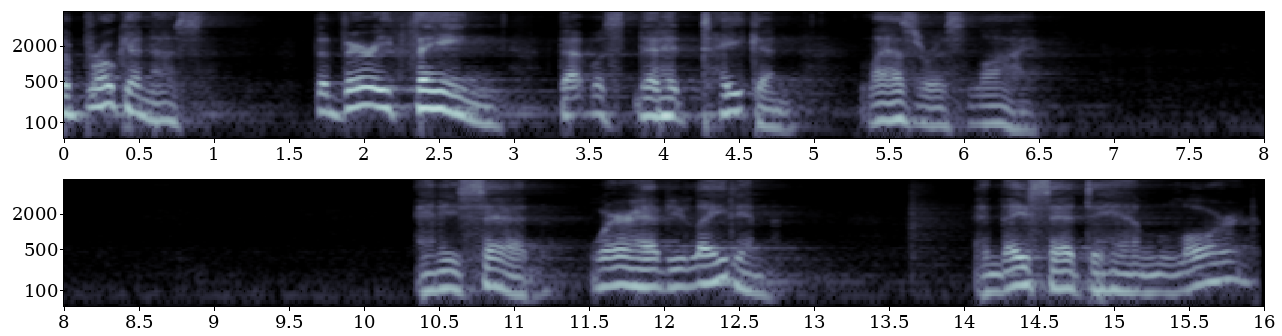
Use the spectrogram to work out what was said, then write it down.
the brokenness, the very thing that, was, that had taken Lazarus' life. And he said, Where have you laid him? And they said to him, Lord,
